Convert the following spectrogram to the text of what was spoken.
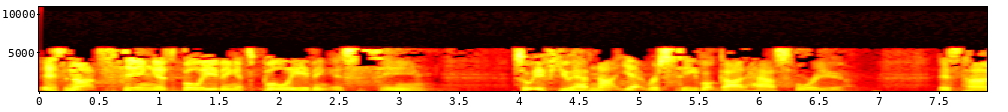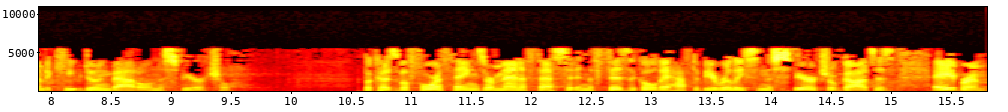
It's not seeing is believing, it's believing is seeing. So if you have not yet received what God has for you, it's time to keep doing battle in the spiritual. Because before things are manifested in the physical, they have to be released in the spiritual. God says, Abram,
